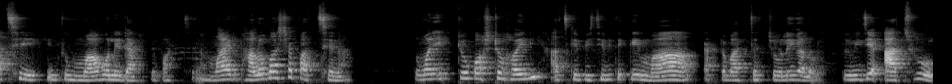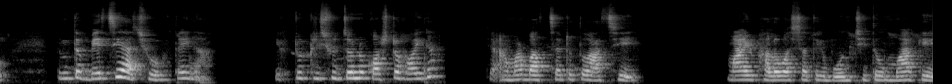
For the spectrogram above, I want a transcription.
আছে, কিন্তু মা বলে ডাকতে পারছে না, মায়ের ভালোবাসা পাচ্ছে না। তোমার একটুও কষ্ট হয়নি? আজকে পৃথিবী থেকে মা, একটা বাচ্চা চলে গেল। তুমি যে আছো, তুমি তো বেঁচে আছো, তাই না? একটু কৃষির জন্য কষ্ট হয় না? যে আমার বাচ্চাটা তো আছে। মায়ের ভালোবাসা থেকে বঞ্চিত মাকে।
